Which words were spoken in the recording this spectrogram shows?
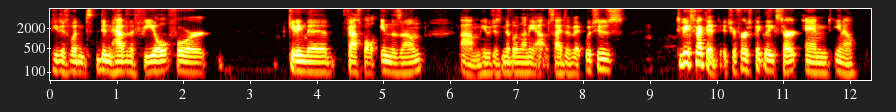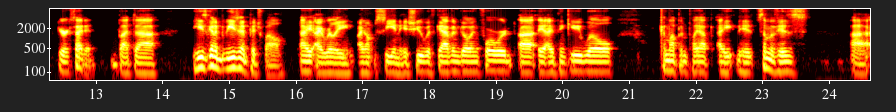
he just wouldn't didn't have the feel for getting the fastball in the zone. Um, he was just nibbling on the outsides of it, which is to be expected. It's your first big league start, and you know you're excited. But uh, he's gonna be he's gonna pitch well. I, I really I don't see an issue with Gavin going forward. Uh, I, think he will come up and play up. I his, some of his uh,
